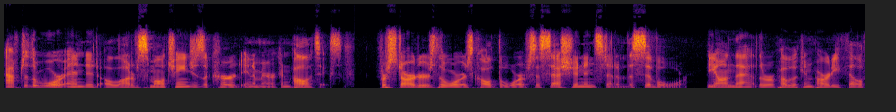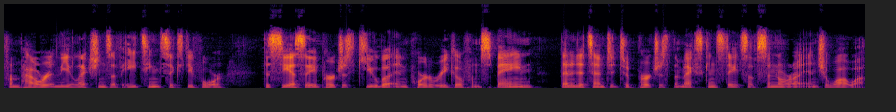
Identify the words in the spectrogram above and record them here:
After the war ended, a lot of small changes occurred in American politics. For starters, the war is called the War of Secession instead of the Civil War. Beyond that, the Republican Party fell from power in the elections of 1864, the CSA purchased Cuba and Puerto Rico from Spain, then it attempted to purchase the Mexican states of Sonora and Chihuahua.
